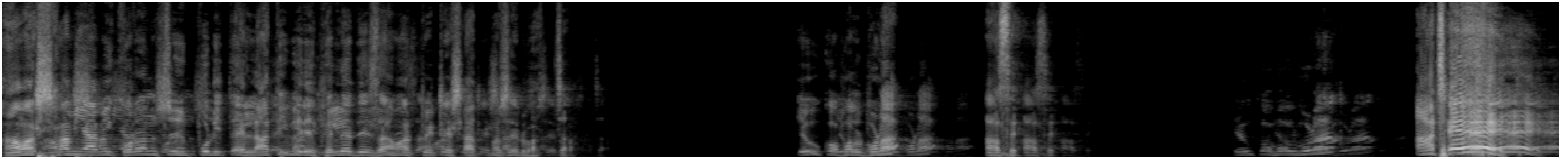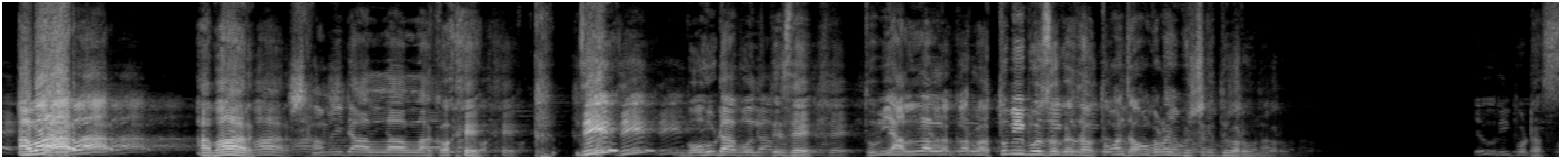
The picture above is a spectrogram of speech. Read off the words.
আমার স্বামী আমি কোরআন শরীফ লাথি মেরে ফেলে দিয়েছে আমার পেটে সাত মাসের বাচ্চা। কেউ কপাল পোড়া আছে। কেউ কপাল পোড়া আছে। আবার? আবার। স্বামীটা আল্লাহ আল্লাহ করে। জি? বহুটা বলতেছে, তুমি আল্লাহ আল্লাহ করবা, তুমি বোঝো যাও, তোমার জামা আমি বসে করতে পারব না। রিপোর্ট আছে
